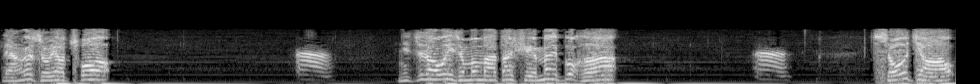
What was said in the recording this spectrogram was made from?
两个手要搓，啊。你知道为什么吗？他血脉不和，啊，手脚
